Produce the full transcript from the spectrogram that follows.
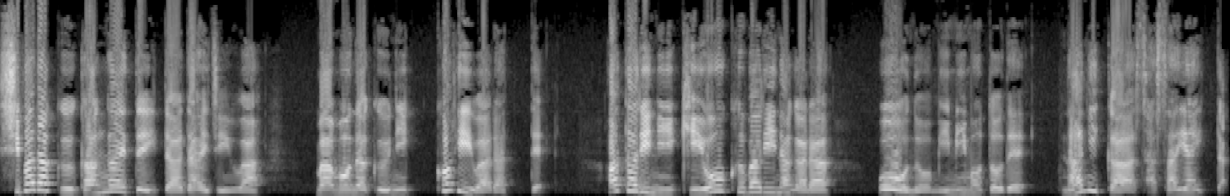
しばらく考えていた大臣は、間もなくにっこり笑って、あたりに気を配りながら、王の耳元で何か囁いた。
